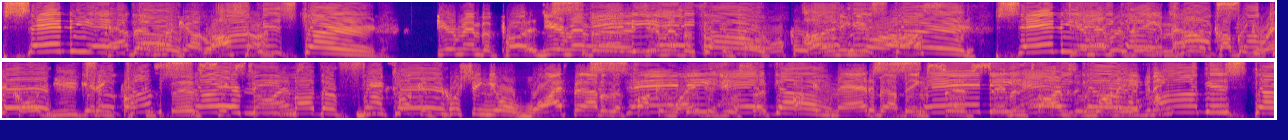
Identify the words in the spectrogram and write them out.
San Diego, How'd that work out last time? August 3rd. Do you remember? Do you remember? San Do you remember fucking Diego, Awful owning your ass? 3rd, San Diego, Do you remember being a matter of public record? You getting so fucking served six me, times? You fucking pushing your wife out of the San fucking way because you were so fucking mad about being served San seven times in one evening. August 3rd.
